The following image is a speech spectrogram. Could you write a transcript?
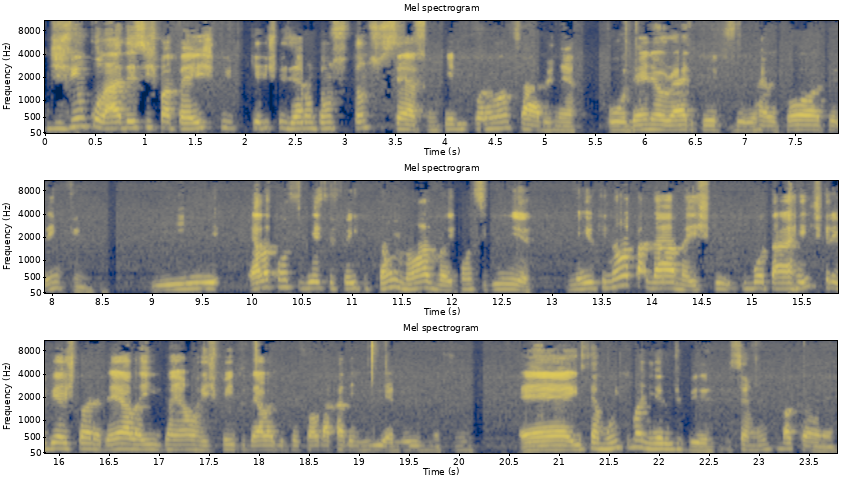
desvincular desses papéis que, que eles fizeram tão, tanto sucesso, em que eles foram lançados, né? O Daniel Radcliffe do Harry Potter, enfim. E ela conseguir esse feito tão nova e conseguir meio que não apagar, mas que, que botar, reescrever a história dela e ganhar o respeito dela do pessoal da academia mesmo, assim. É, isso é muito maneiro de ver, isso é muito bacana,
